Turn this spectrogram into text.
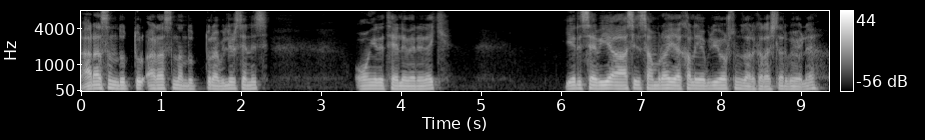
Arasını tuttur arasından tutturabilirseniz 17 TL vererek 7 seviye asil samuray yakalayabiliyorsunuz arkadaşlar böyle.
